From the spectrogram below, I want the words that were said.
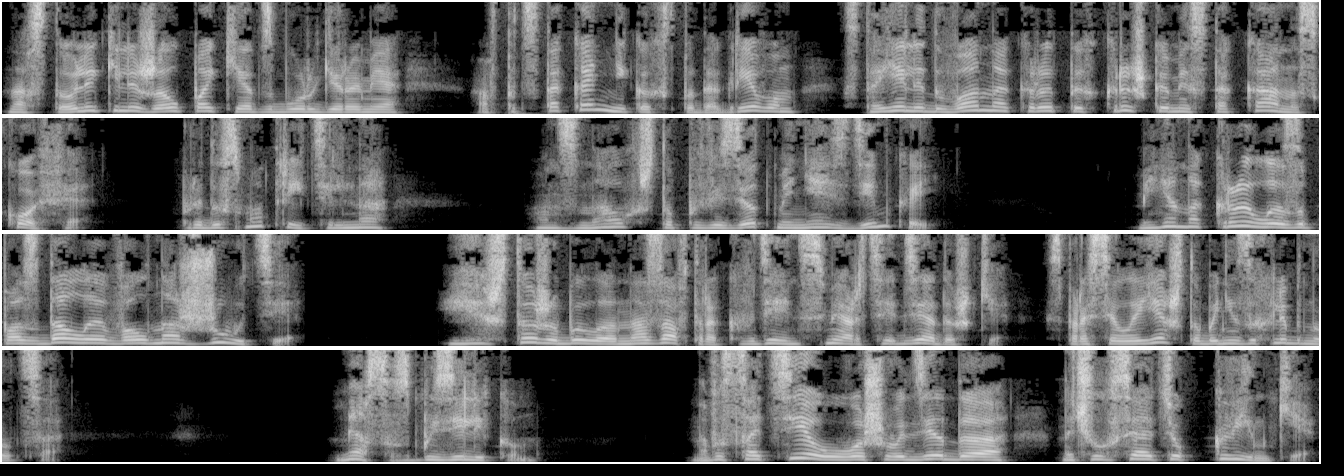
На столике лежал пакет с бургерами, а в подстаканниках с подогревом стояли два накрытых крышками стакана с кофе. Предусмотрительно. Он знал, что повезет меня с Димкой. Меня накрыла запоздалая волна жути. «И что же было на завтрак в день смерти дедушки?» — спросила я, чтобы не захлебнуться. «Мясо с базиликом. На высоте у вашего деда начался отек квинки.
